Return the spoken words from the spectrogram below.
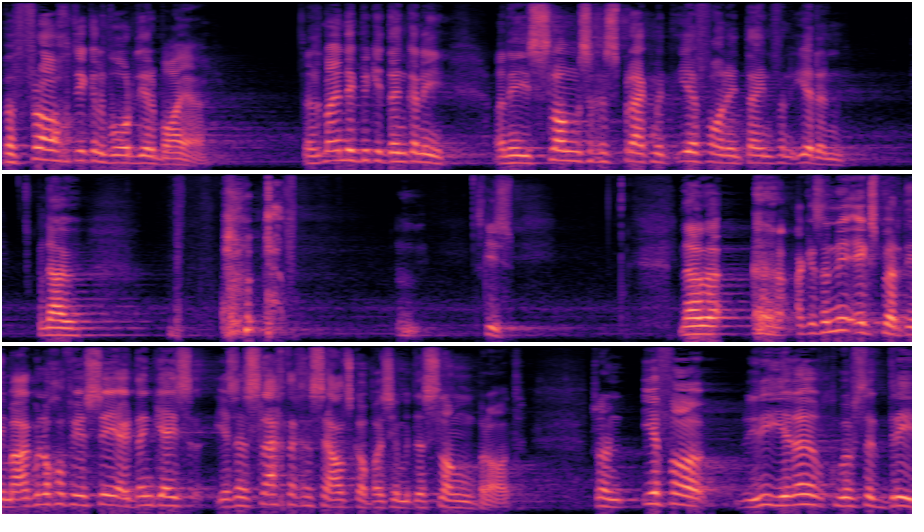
bevraagteken word deur baie. Dit laat my eintlik bietjie dink aan die aan die slang se gesprek met Eva in die tuin van Eden. Nou Skus. Nou eh, ek is nou nie ekspert nie, maar ek wil nogal vir jou sê, ek dink jy's jy's in slegte geselskap as jy met 'n slang praat. So dan Eva, hierdie hele hoofstuk 3,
